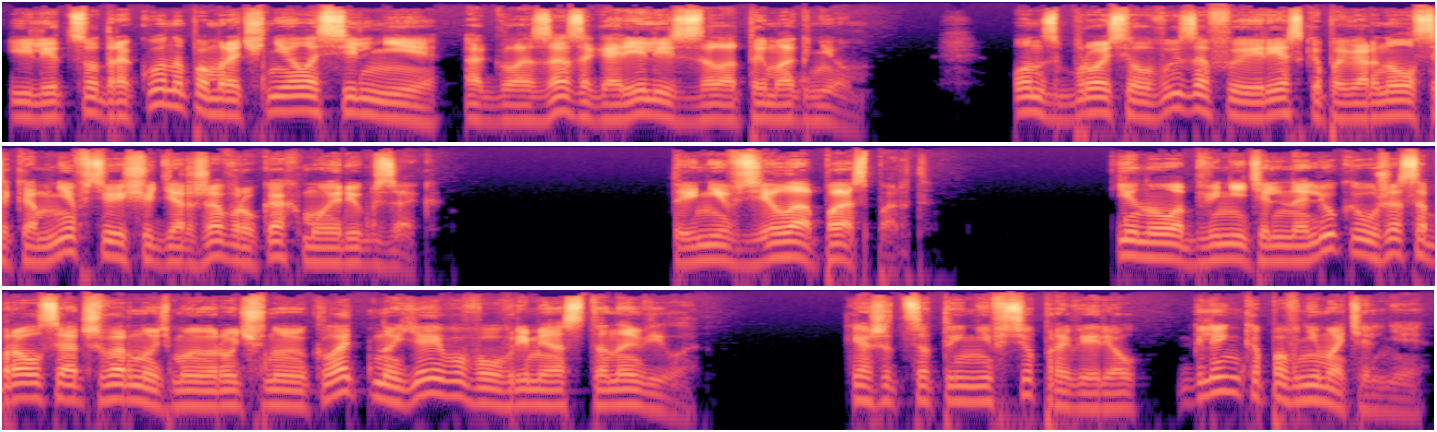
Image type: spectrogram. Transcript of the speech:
и лицо дракона помрачнело сильнее, а глаза загорелись золотым огнем. Он сбросил вызов и резко повернулся ко мне, все еще держа в руках мой рюкзак. «Ты не взяла паспорт!» Кинул обвинительно люк и уже собрался отшвырнуть мою ручную кладь, но я его вовремя остановила. «Кажется, ты не все проверил. Глянь-ка повнимательнее».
